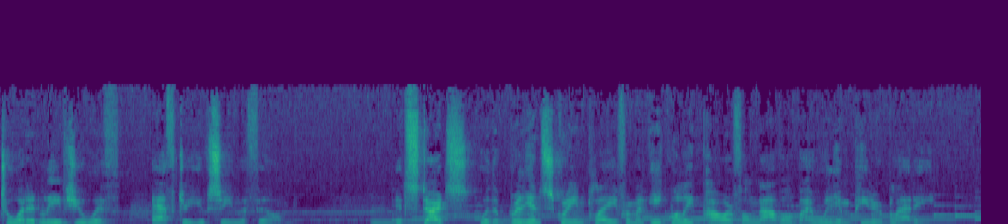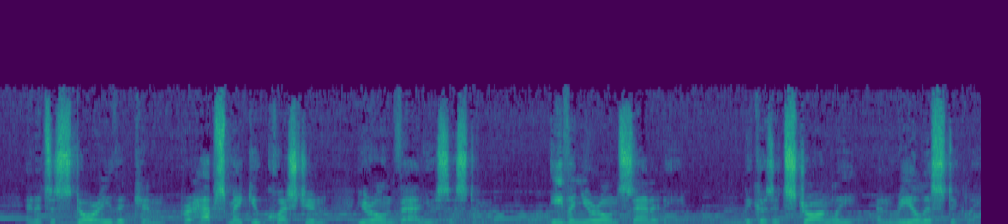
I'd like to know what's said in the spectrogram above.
to what it leaves you with after you've seen the film. It starts with a brilliant screenplay from an equally powerful novel by William Peter Blatty, and it's a story that can perhaps make you question your own value system even your own sanity, because it strongly and realistically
